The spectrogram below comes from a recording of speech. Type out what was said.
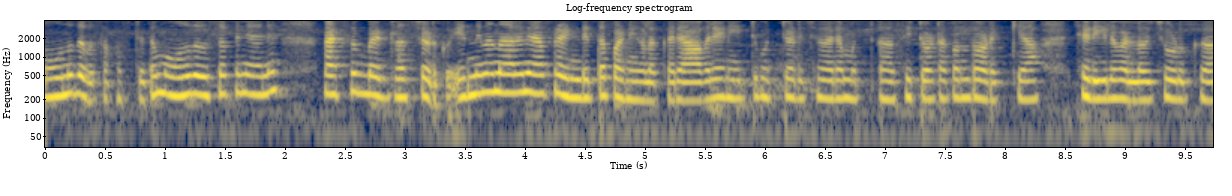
മൂന്ന് ദിവസം ഫസ്റ്റത്തെ മൂന്ന് ദിവസമൊക്കെ ഞാൻ മാക്സിമം ബെഡ് റെസ്റ്റ് എടുക്കും. എന്നിരുന്നാലും ഞാൻ ഫ്രണ്ടിലത്തെ പണികളൊക്കെ രാവിലെ എണീറ്റ് മുറ്റടിച്ച് വരെ സിറ്റോട്ടൊക്കെ ഒന്ന് തുടയ്ക്കുക ചെടിയിൽ വെള്ളം ഒഴിച്ച് കൊടുക്കുക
